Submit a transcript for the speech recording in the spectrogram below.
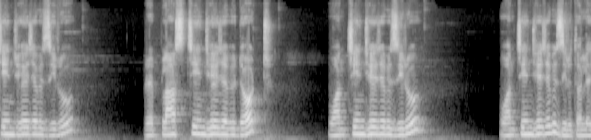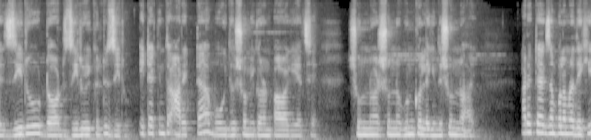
চেঞ্জ হয়ে যাবে জিরো প্লাস চেঞ্জ হয়ে যাবে ডট ওয়ান চেঞ্জ হয়ে যাবে জিরো ওয়ান চেঞ্জ হয়ে যাবে জিরো তাহলে zero dot zero equal to zero এটা কিন্তু আরেকটা বৈধ সমীকরণ পাওয়া গিয়েছে। শূন্য আর শূন্য গুণ করলে কিন্তু শূন্য হয়। আরেকটা এক্সাম্পল আমরা দেখি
